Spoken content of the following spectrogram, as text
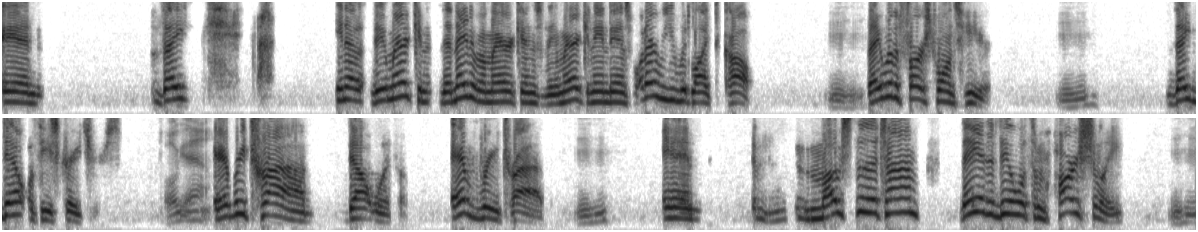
and they, you know, the American, the Native Americans, the American Indians, whatever you would like to call, Mm-hmm. they were the first ones here. Mm-hmm. They dealt with these creatures. Oh yeah. Every tribe dealt with them. Every tribe, Mm-hmm. and most of the time, they had to deal with them harshly Mm-hmm.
